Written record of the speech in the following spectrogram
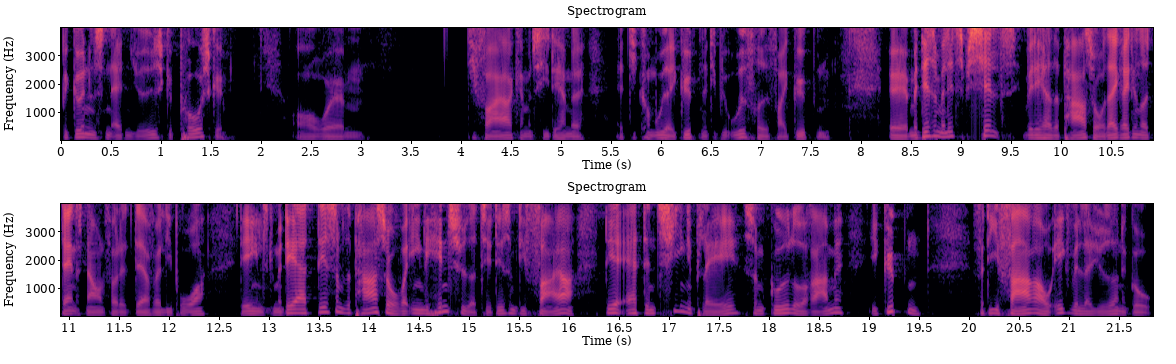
begyndelsen af den jødiske påske. Og øh, de fejrer, kan man sige, det her med, at de kom ud af Ægypten, at de blev udfriet fra Ægypten. Øh, men det, som er lidt specielt ved det her The Passover, der er ikke rigtig noget dansk navn for det, derfor jeg lige bruger det engelske, men det er, at det, som The Passover egentlig hentyder til, det som de fejrer, det er den tiende plage, som Gud lod ramme Ægypten, fordi farao ikke ville lade jøderne gå.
